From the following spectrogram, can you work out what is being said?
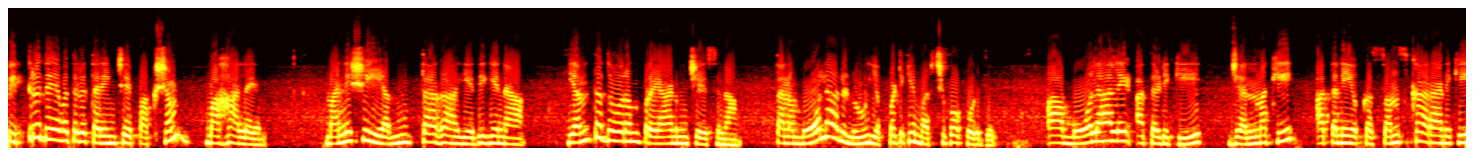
పితృదేవతలు తరించే పక్షం మహాలయం. మనిషి ఎంతగా ఎదిగినా ఎంత దూరం ప్రయాణం చేసినా తన మూలాలను ఎప్పటికీ మర్చిపోకూడదు. ఆ మూలాలే అతడికి జన్మకి అతని యొక్క సంస్కారానికి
